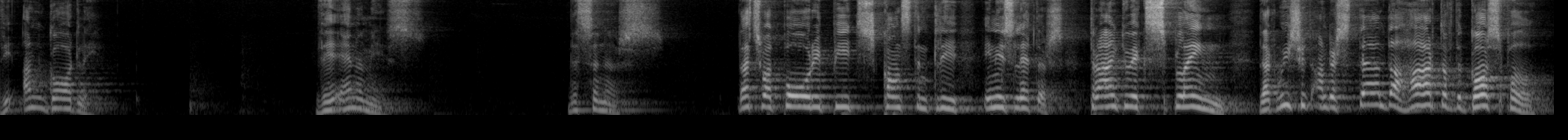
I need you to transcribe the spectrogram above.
the ungodly, their enemies, the sinners. That's what Paul repeats constantly in his letters, trying to explain that we should understand the heart of the gospel.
